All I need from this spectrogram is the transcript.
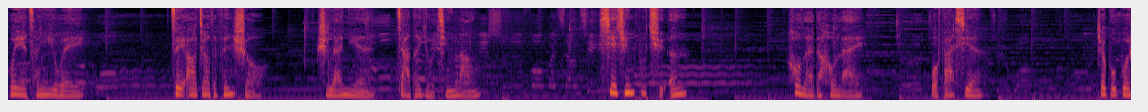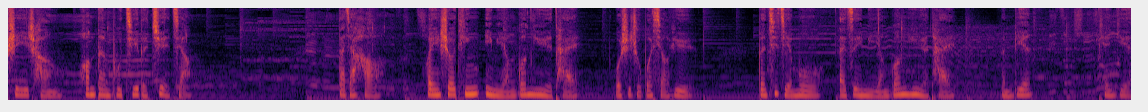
我也曾以为，最傲娇的分手。是来年嫁得有情郎，谢君不娶恩。后来的后来，我发现，这不过是一场荒诞不羁的倔强。大家好，欢迎收听一米阳光音乐台，我是主播小玉。本期节目来自一米阳光音乐台，本编偏夜。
